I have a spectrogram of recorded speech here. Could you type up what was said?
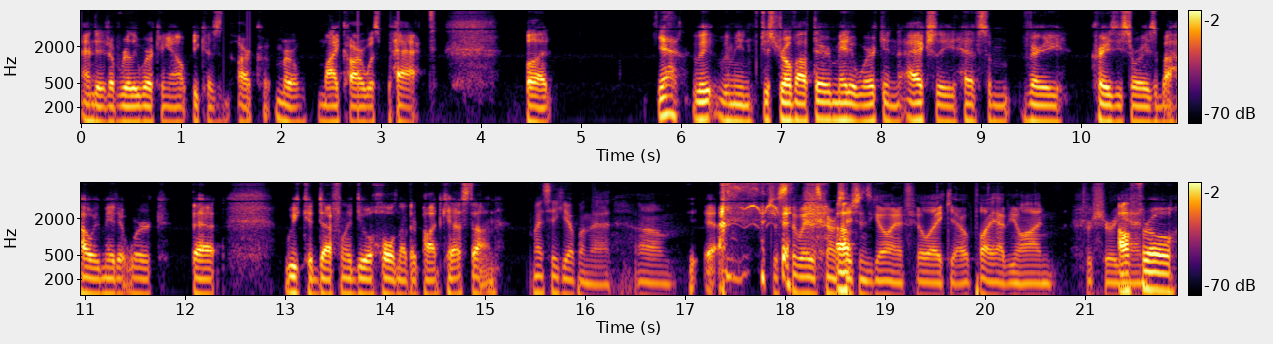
ended up really working out because our my car was packed. But yeah, we, I mean, just drove out there, made it work, and I actually have some very crazy stories about how we made it work that we could definitely do a whole nother podcast on. Might take you up on that. Um, Yeah. just the way this conversation's going, I feel like yeah, I'll probably have you on for sure. I'll throw.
